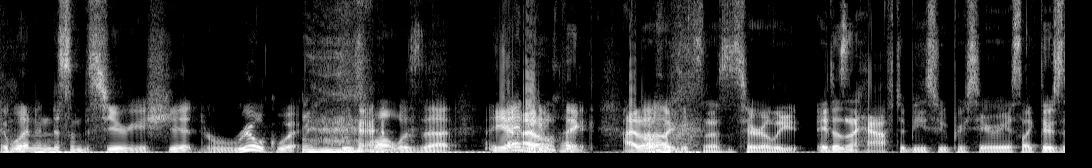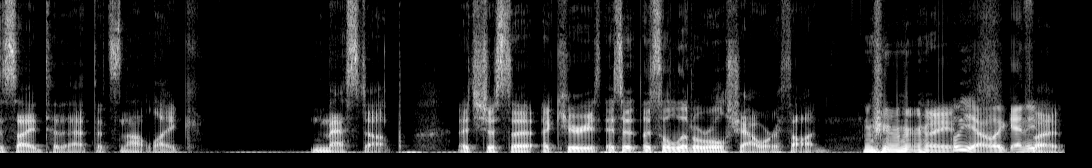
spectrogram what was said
It went into some serious shit real quick. Whose fault was that? yeah, I don't think I don't uh, think it's necessarily. It doesn't have to be super serious. Like, there's a side to that that's not like messed up. It's just a, a curious. It's a it's a literal shower thought, right? Oh yeah, like any But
